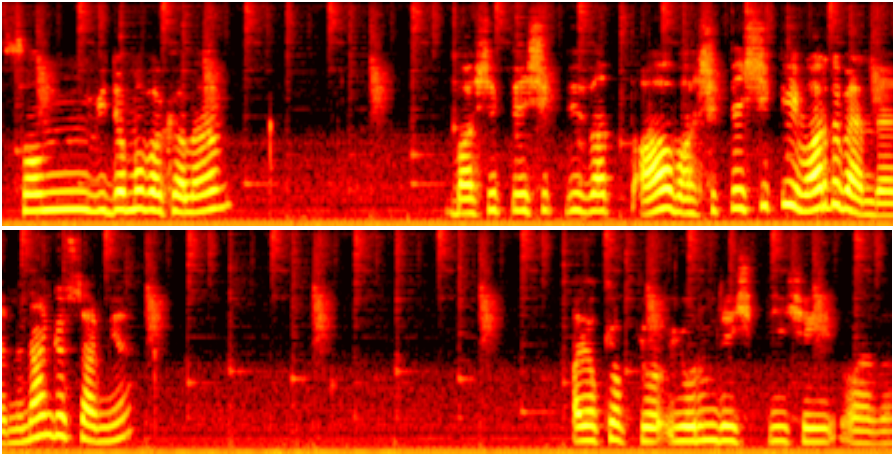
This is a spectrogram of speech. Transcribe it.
Son videoma bakalım. Başlık değişikliği zat... Aa başlık değişikliği vardı bende. Neden göstermiyor? Aa yok yok yo- yorum değişikliği şey vardı.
